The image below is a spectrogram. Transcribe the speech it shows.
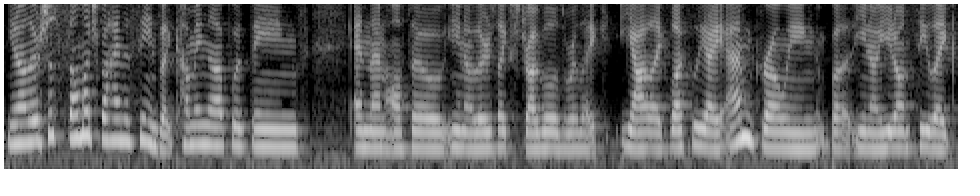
you know, there's just so much behind the scenes, like coming up with things. And then also, you know, there's like struggles where, like, yeah, like luckily I am growing, but, you know, you don't see like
